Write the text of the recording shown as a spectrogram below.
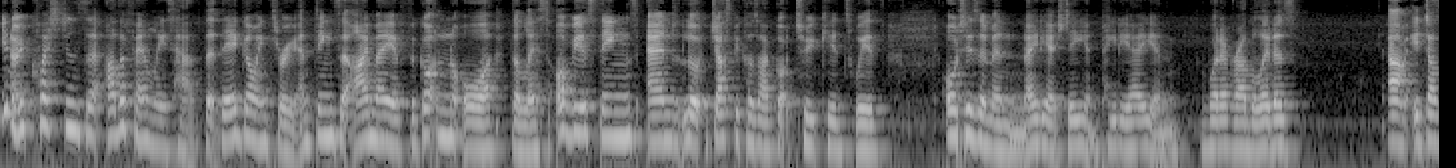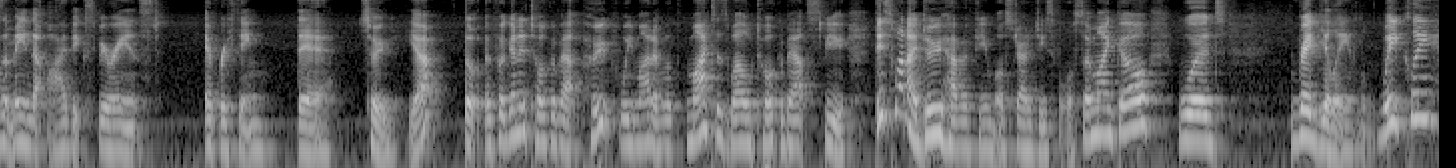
you know, questions that other families have that they're going through and things that I may have forgotten or the less obvious things. And look, just because I've got two kids with autism and ADHD and PDA and whatever other letters, um, it doesn't mean that I've experienced everything there too. Yeah. So if we're going to talk about poop, we might have might as well talk about spew. This one I do have a few more strategies for. So my girl would regularly, weekly,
